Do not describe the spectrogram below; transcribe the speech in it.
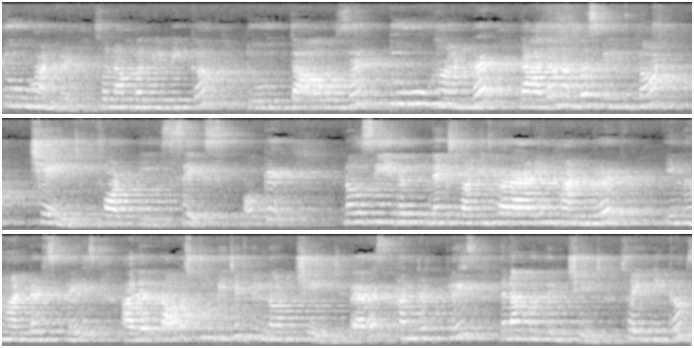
200. So number will become 2200. The other numbers will not change. 46. Okay. Now see the next one. If you are adding 100 in hundreds place, other last two digit will not change. Whereas 100 place, the number will change. So it becomes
